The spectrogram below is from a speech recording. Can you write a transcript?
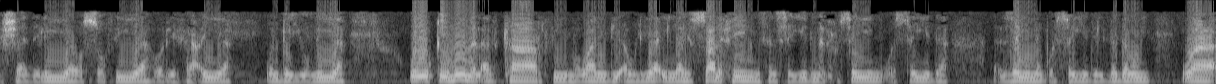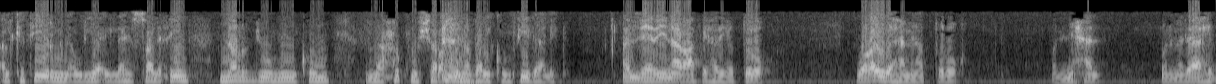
الشاذلية والصوفية والرفاعية. والبيومية ويقيمون الأذكار في موالد أولياء الله الصالحين مثل سيدنا الحسين والسيدة زينب والسيد البدوي والكثير من أولياء الله الصالحين. نرجو منكم ما حكم الشرع في نظركم في ذلك. الذي نرى في هذه الطرق وغيرها من الطرق والنحل والمذاهب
